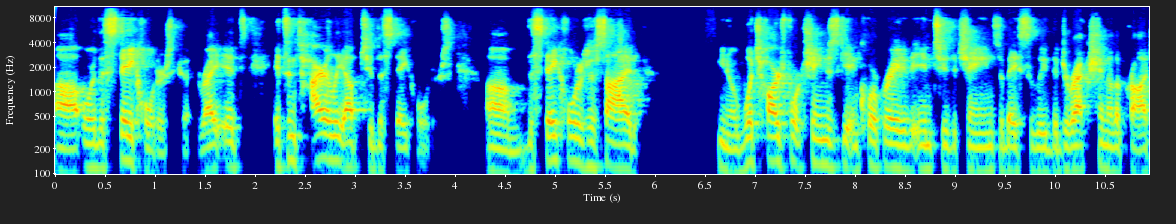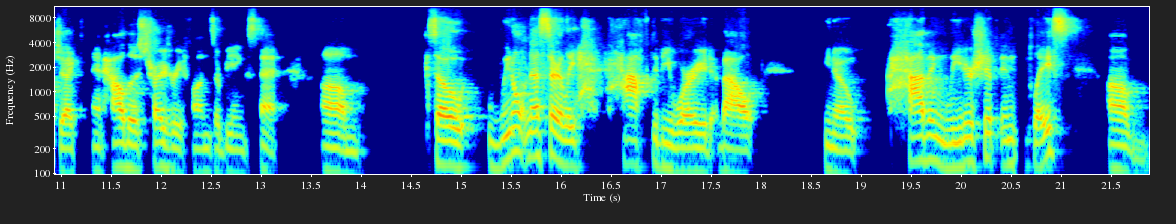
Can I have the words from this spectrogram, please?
uh, or the stakeholders could right? It's it's entirely up to the stakeholders um, the stakeholders decide you know which hard fork changes get incorporated into the chain. So basically the direction of the project and how those treasury funds are being spent. Um, so we don't necessarily have to be worried about you know having leadership in place um,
